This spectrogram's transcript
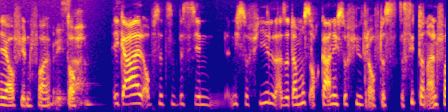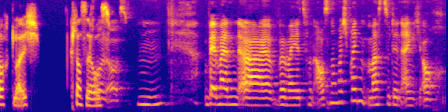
Ja, auf jeden Fall. Doch. Sagen. Egal, ob es jetzt ein bisschen nicht so viel, also da muss auch gar nicht so viel drauf. Das, das sieht dann einfach gleich klasse Toll aus. aus. Mhm. Wenn man, äh, wenn wir jetzt von außen nochmal sprechen, machst du denn eigentlich auch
